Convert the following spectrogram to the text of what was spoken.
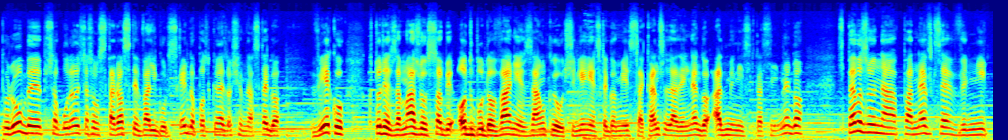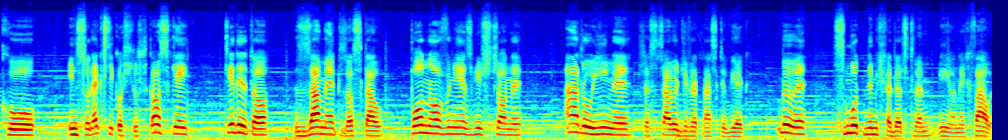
próby przebudowy czasów starosty waligórskiego pod koniec XVIII wieku, który zamarzył sobie odbudowanie zamku i uczynienie z tego miejsca kancelaryjnego, administracyjnego, spełzły na panewce w wyniku insurekcji kościuszkowskiej, kiedy to zamek został ponownie zniszczony, a ruiny przez cały XIX wiek były smutnym świadectwem minionej chwały.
